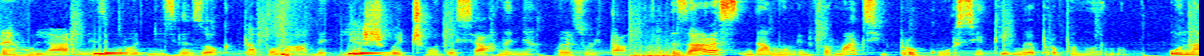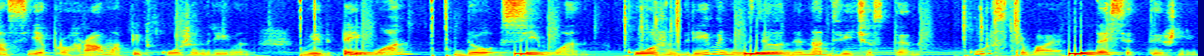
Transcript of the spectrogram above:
регулярний зворотній зв'язок та поради для швидшого досягнення результату. Зараз дам вам інформацію про курс, який ми пропонуємо. У нас є програма під кожен рівень від A1 до C1. Кожен рівень розділений на дві частини. Курс триває 10 тижнів.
